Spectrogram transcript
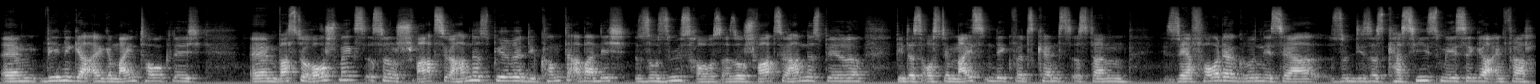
ähm, weniger allgemeintauglich. Ähm, was du rausschmeckst, ist eine schwarze Johannisbeere, die kommt aber nicht so süß raus. Also schwarze Johannisbeere, wie das aus den meisten Liquids kennst, ist dann sehr vordergründig, sehr so dieses Cassis-mäßige, einfach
